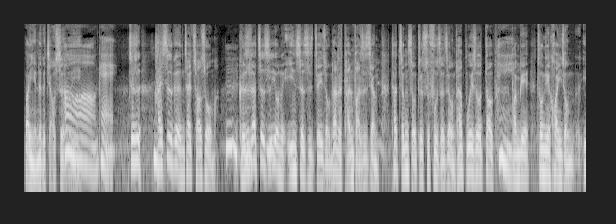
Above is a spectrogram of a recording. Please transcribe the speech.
扮演那个角色而已。OK。就是还是个人在操作嘛，嗯，可是他这次用的音色是这种，他的弹法是这样，他整首就是负责这种，他不会说到旁边中间换一种一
